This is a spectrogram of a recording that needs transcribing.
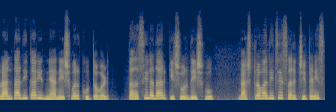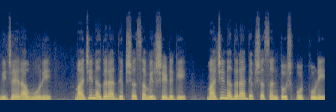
प्रांताधिकारी ज्ञानेश्वर खुटवड तहसीलदार किशोर देशमुख राष्ट्रवादीचे सरचिटणीस विजयराव मोरे माजी नगराध्यक्ष समीर शेडगे माजी नगराध्यक्ष संतोष पोटपोडे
